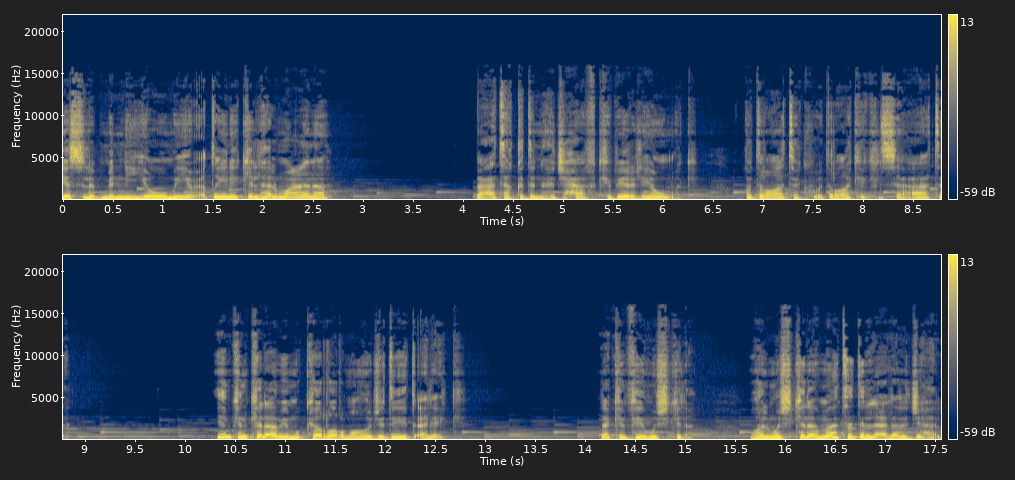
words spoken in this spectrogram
يسلب مني يومي ويعطيني كل هالمعاناة؟ أعتقد إنه جحاف كبير ليومك. قدراتك وإدراكك لساعاته. يمكن كلامي مكرر ما هو جديد عليك. لكن فيه مشكلة وهالمشكلة ما تدل على الجهل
